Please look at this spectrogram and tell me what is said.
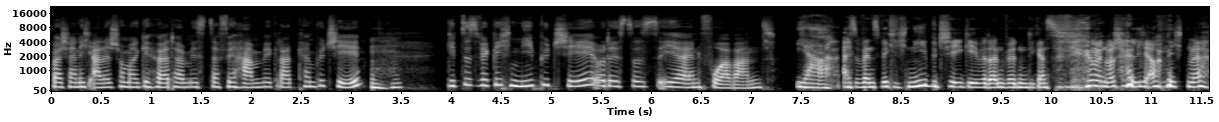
wahrscheinlich alle schon mal gehört haben, ist, dafür haben wir gerade kein Budget. Mhm. Gibt es wirklich nie Budget oder ist das eher ein Vorwand? Ja, also wenn es wirklich nie Budget gäbe, dann würden die ganzen Firmen wahrscheinlich auch nicht mehr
